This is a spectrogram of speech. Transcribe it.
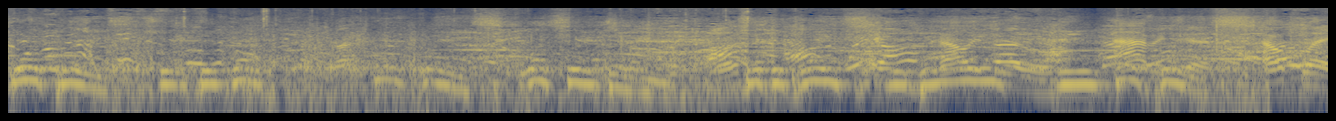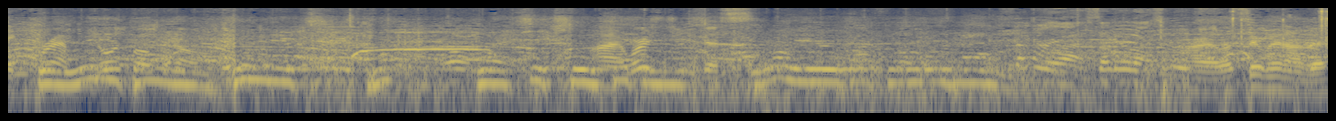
Fourth place, Scranton place, West Second place, Valley. View, Abington. Elk Lake, Prep, North Pocono. Of two minutes, 1.62 Alright, where's. Jesus? Warriors of Delaware Valley. Second to last. Second to last place. Alright, let's zoom in on this.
